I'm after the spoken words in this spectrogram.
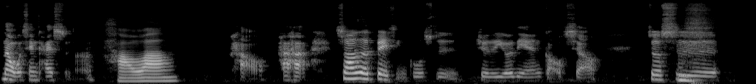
那我先开始吗？好啊，好，哈哈。说到这背景故事，觉得有点搞笑，就是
